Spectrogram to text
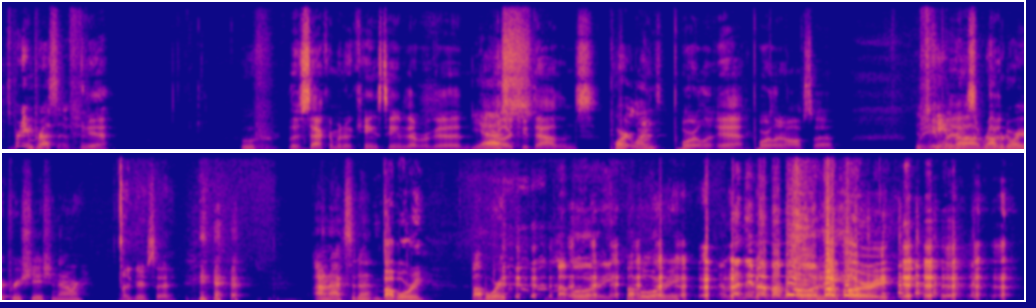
It's pretty impressive. Yeah. Oof. The Sacramento Kings teams that were good. Yes. Early two thousands. Portland. Portland, yeah. Portland also. This he came played uh, Robert good- Horry Appreciation Hour I was gonna say. on accident. Babori. Bob Horry. Babori. My name is Babori. Babori.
